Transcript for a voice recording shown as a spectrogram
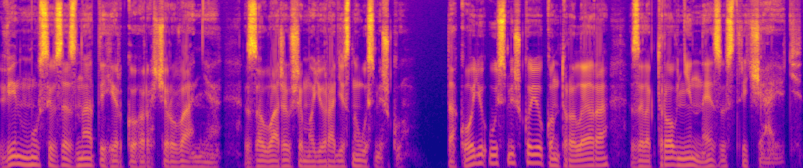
він мусив зазнати гіркого розчарування, зауваживши мою радісну усмішку. Такою усмішкою контролера з електровні не зустрічають.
